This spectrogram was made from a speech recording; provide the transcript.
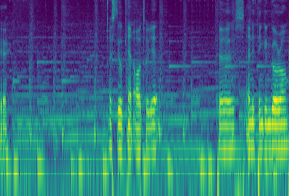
Okay. I still can't auto yet. Because anything can go wrong.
